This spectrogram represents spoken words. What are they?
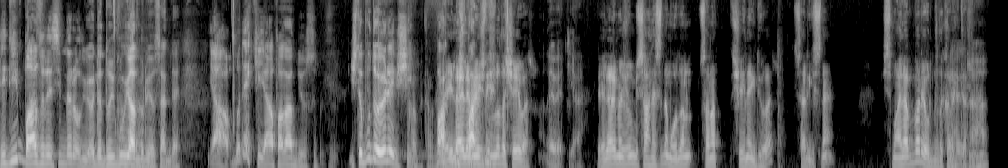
Dediğim bazı resimler oluyor. Öyle duygu uyandırıyor sende. Ya bu ne ki ya falan diyorsun. İşte bu da öyle bir şey. Tabii tabii. Bakmış, Leyla ile. Mecnun'da da şey var. Evet ya. Leyla ile Mecnun'un bir sahnesinde modern sanat şeyine gidiyorlar. Sergisine. İsmail abi var ya orada da karakter. Aha.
